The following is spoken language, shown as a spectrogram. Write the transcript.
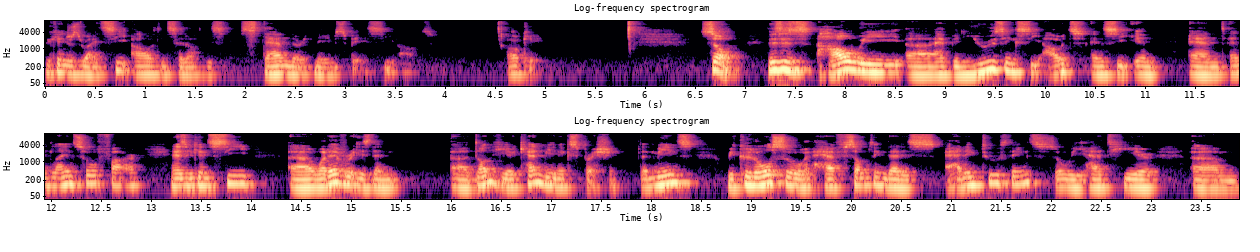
we can just write C out instead of this standard namespace C out. Okay. So this is how we uh, have been using C out and C in and endline so far. And as you can see, uh, whatever is then uh, done here can be an expression. That means we could also have something that is adding two things. So we had here um,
